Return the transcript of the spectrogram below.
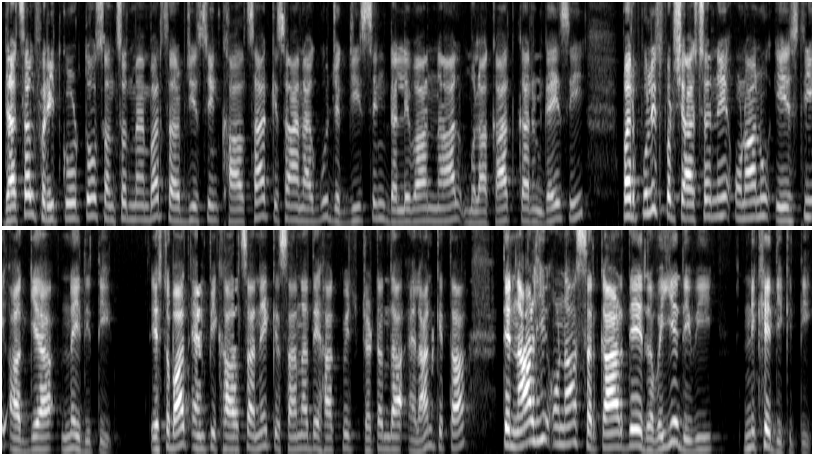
ਦਰਅਸਲ ਫਰੀਦਕੋਟ ਤੋਂ ਸੰਸਦ ਮੈਂਬਰ ਸਰਬਜੀਤ ਸਿੰਘ ਖਾਲਸਾ, ਕਿਸਾਨ ਆਗੂ ਜਗਜੀਤ ਸਿੰਘ ਡੱਲੇਵਾਲ ਨਾਲ ਮੁਲਾਕਾਤ ਕਰਨ ਗਏ ਸੀ, ਪਰ ਪੁਲਿਸ ਪ੍ਰਸ਼ਾਸਨ ਨੇ ਉਹਨਾਂ ਨੂੰ ਇਸ ਦੀ ਆਗਿਆ ਨਹੀਂ ਦਿੱਤੀ। ਇਸ ਤੋਂ ਬਾਅਦ ਐਮਪੀ ਖਾਲਸਾ ਨੇ ਕਿਸਾਨਾਂ ਦੇ ਹੱਕ ਵਿੱਚ ਡਟਣ ਦਾ ਐਲਾਨ ਕੀਤਾ ਤੇ ਨਾਲ ਹੀ ਉਹਨਾਂ ਸਰਕਾਰ ਦੇ ਰਵੱਈਏ ਦੀ ਵੀ ਨਿਖੇਧੀ ਕੀਤੀ।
